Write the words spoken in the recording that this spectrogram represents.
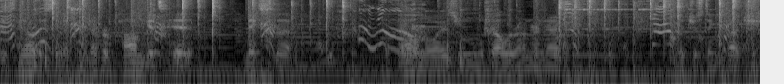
Just notice that whenever Pom gets hit, it makes the bell noise from the bell around her neck. Interesting touch.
